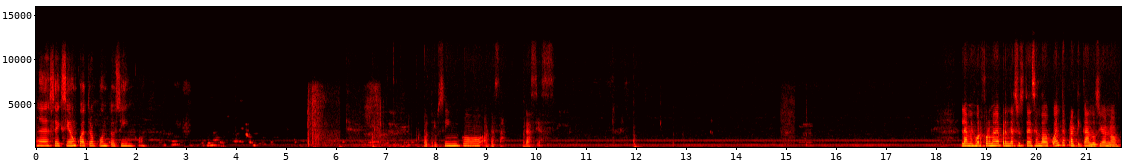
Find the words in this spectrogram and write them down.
La sección 4.5. Cuatro, cinco, acá está. Gracias. La mejor forma de aprender, si ustedes se han dado cuenta, es practicando, ¿sí o no?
